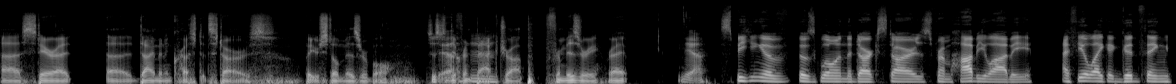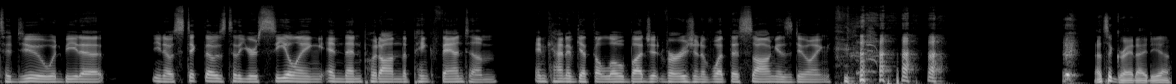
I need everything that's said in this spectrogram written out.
uh, stare at uh, diamond encrusted stars, but you're still miserable. It's just Yeah. a different Mm. backdrop for misery, right? Yeah. Speaking of those glow in the dark stars from Hobby Lobby, I feel like a good thing to do would be to you know, stick those to your ceiling and then put on the Pink Phantom and kind of get the low budget version of what this song is doing. That's a great idea.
